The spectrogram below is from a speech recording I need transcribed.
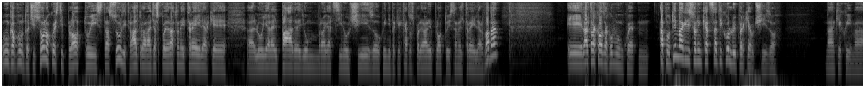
Comunque, appunto, ci sono questi plot twist assurdi. Tra l'altro, era già spoilerato nei trailer che uh, lui era il padre di un ragazzino ucciso. Quindi, perché cazzo spoilerare il plot twist nel trailer? Vabbè. E l'altra cosa, comunque, mh, appunto, i maghi si sono incazzati con lui perché ha ucciso. Ma anche qui, ma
